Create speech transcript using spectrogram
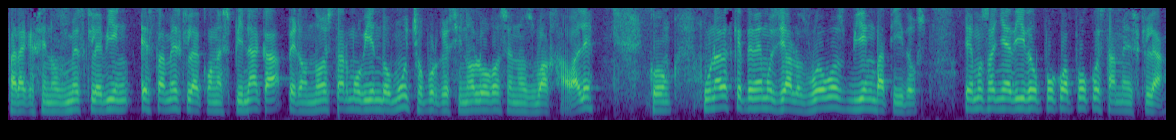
para que se nos mezcle bien esta mezcla con la espinaca, pero no estar moviendo mucho porque si no luego se nos baja, ¿vale? Con una vez que tenemos ya los huevos bien batidos, hemos añadido poco a poco esta mezcla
